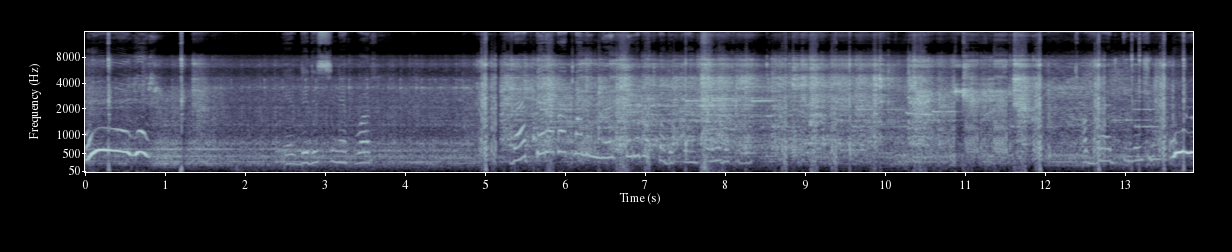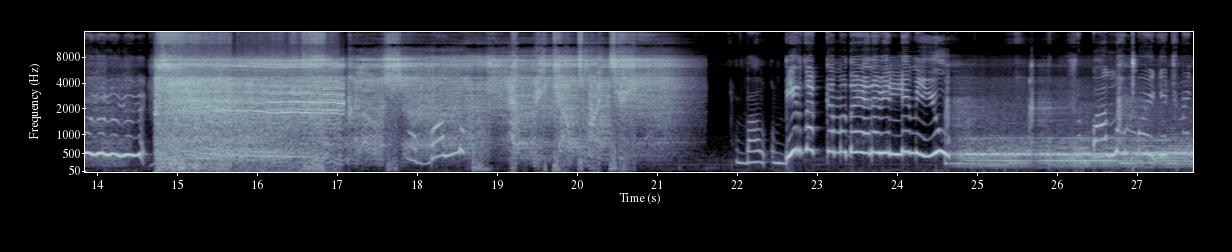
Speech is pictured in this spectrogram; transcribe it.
Oo, wow. Evde de sinek var. Ventlere bakmadım. Ventlere bakmadık. Ventlere bakmadık. Abi ventilation. Uy uy Bal bir dakika mı dayanabildim? Yuh. Şu ballambayı geçmek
